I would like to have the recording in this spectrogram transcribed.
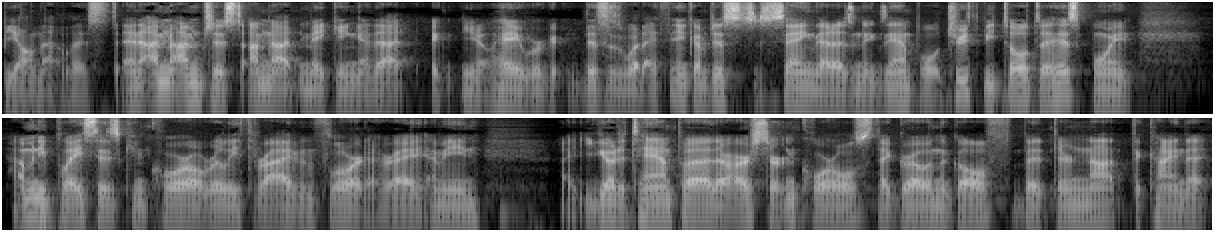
be on that list. And I'm I'm just I'm not making that you know, hey, we're this is what I think. I'm just saying that as an example. Truth be told, to his point, how many places can coral really thrive in Florida, right? I mean. Uh, You go to Tampa, there are certain corals that grow in the Gulf, but they're not the kind that,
